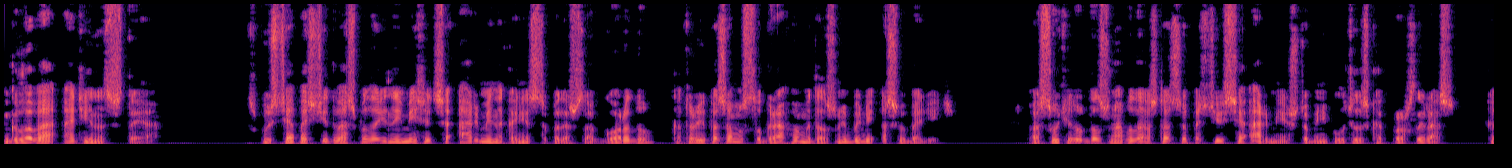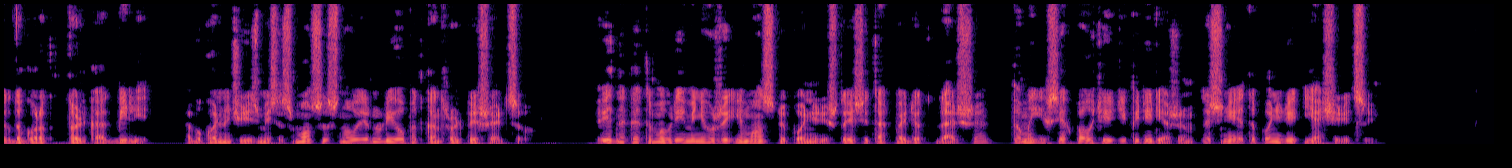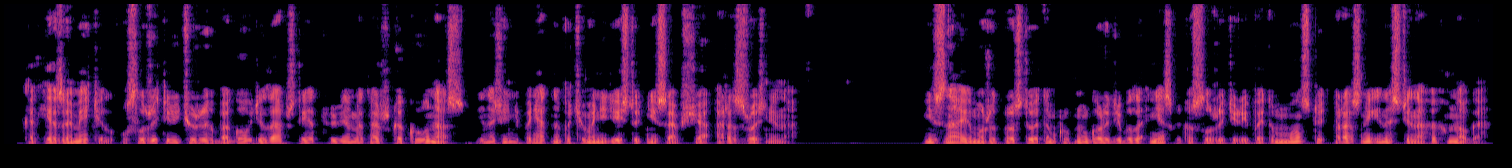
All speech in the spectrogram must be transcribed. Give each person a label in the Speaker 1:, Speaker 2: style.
Speaker 1: Глава одиннадцатая. Спустя почти два с половиной месяца армия наконец-то подошла к городу, который по замыслу графа мы должны были освободить. По сути, тут должна была остаться почти вся армия, чтобы не получилось как в прошлый раз, когда город только отбили, а буквально через месяц монстры снова вернули его под контроль пришельцев. Видно, к этому времени уже и монстры поняли, что если так пойдет дальше, то мы их всех по очереди перережем, точнее это поняли ящерицы. Как я заметил, у служителей чужих богов дела обстоят примерно так же, как и у нас, иначе непонятно, почему они действуют не сообща, а разрозненно. Не знаю, может, просто в этом крупном городе было несколько служителей, поэтому монстры разные и на стенах их много.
